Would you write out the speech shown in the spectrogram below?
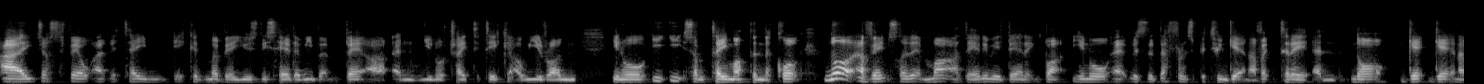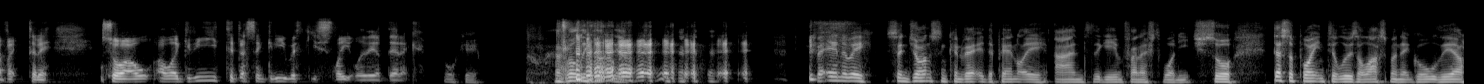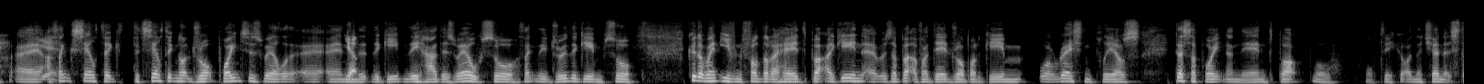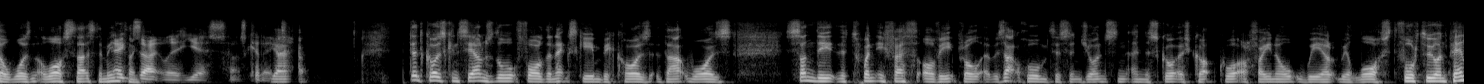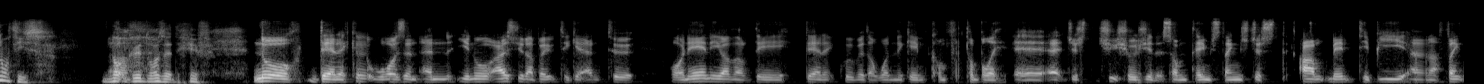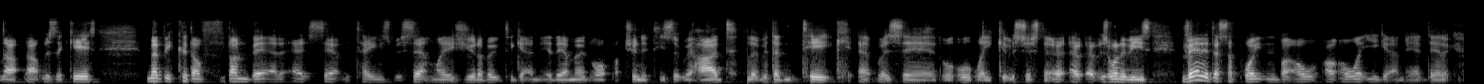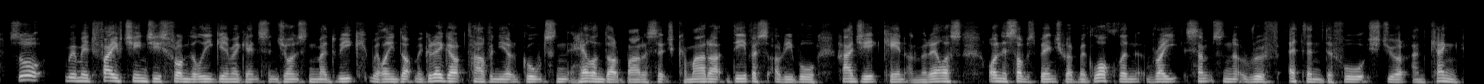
I just felt at the time he could maybe have used his head a wee bit better and you know tried to take it a wee run, you know, eat, eat some time up in the clock. Not eventually that it mattered anyway, Derek, but you know it was the difference between getting a victory and not get getting a victory. So I'll I'll agree to disagree with you slightly there, Derek. Okay. Will leave it there. but anyway, St Johnstone converted the penalty and the game finished one each. So disappointing to lose a last minute goal there. Uh, yeah. I think Celtic did Celtic not drop points as well uh, in yep. the, the, game they had as well. So I think they drew the game. So could have went even further ahead. But again, it was a bit of a dead rubber game. We're resting players. Disappointing in the end, but well, we'll take it on the chin. It still wasn't a loss. That's the main exactly. thing. Exactly. Yes, that's correct. Yeah did cause concerns though for the next game because that was Sunday, the 25th of April. It was at home to St Johnstone in the Scottish Cup quarter final where we lost 4 2 on penalties. Not oh, good, was it, Dave? No, Derek, it wasn't. And, you know, as you're about to get into on any other day, Derek, we would have won the game comfortably. Uh, it just shows you that sometimes things just aren't meant to be, and I think that that was the case. Maybe could have done better at certain times, but certainly as you're about to get into the amount of opportunities that we had that we didn't take, it was uh, like it was just it, it was one of these very disappointing. But I'll, I'll, I'll let you get into it, Derek. So we made five changes from the league game against St Johnstone midweek. We lined up McGregor, Tavernier, Goldson, Helander, Barisic, Kamara, Davis, Aribo, Kent, and Morelos. On the subs bench, we had McLaughlin, Wright, Simpson, Roofe, Itten, Defoe, Stewart, and King.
